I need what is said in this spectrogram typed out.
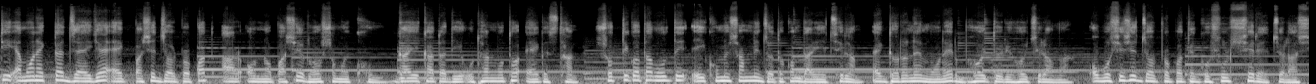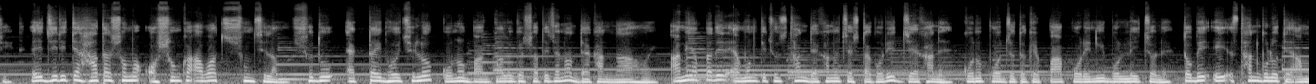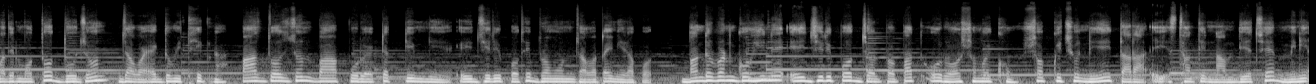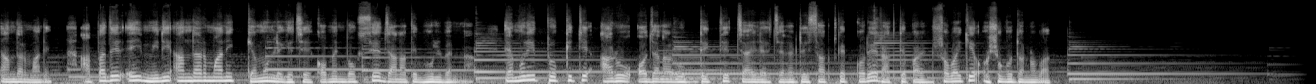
এটি এমন একটা জায়গা, এক পাশে জলপ্রপাত আর অন্য পাশে রহস্যময় খুম গায়ে কাটা দিয়ে ওঠার মতো এক স্থান। সত্যি কথা বলতে, এই খুমের সামনে যতক্ষণ দাঁড়িয়েছিলাম, এক ধরনের মনের ভয় তৈরি হয়েছিল আমার। অবশেষে জলপ্রপাতে গোসল সেরে চলে আসি। এই জিরিতে হাতার সময় অসংখ্য আওয়াজ শুনছিলাম। শুধু একটাই ভয় ছিল, কোনো বাঘ ভালুকের সাথে যেন দেখা না হয়। আমি আপনাদের এমন কিছু স্থান দেখানোর চেষ্টা করি, যেখানে কোনো পর্যটকের পা পড়েনি বললেই চলে। তবে এই স্থানগুলোতে আমাদের মতো দুজন যাওয়া একদমই ঠিক না। পাঁচ দশজন বা পুরো একটা টিম নিয়ে এই ঝিরি পথে ভ্রমণ যাওয়াটাই নিরাপদ। বান্দরবান গহীনে এই জিরিপথ, জলপ্রপাত ও রহস্যময় খুম সবকিছু নিয়েই তারা এই স্থানটির নাম দিয়েছে মিনি আন্দারমানিক আপনাদের এই মিনি আন্দারমানিক কেমন লেগেছে কমেন্ট বক্সে জানাতে ভুলবেন না। এমনই প্রকৃতি আরও অজানা রূপ দেখতে চাইলে চ্যানেলটি সাবস্ক্রাইব করে রাখতে পারেন। সবাইকে অসংখ্য ধন্যবাদ।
